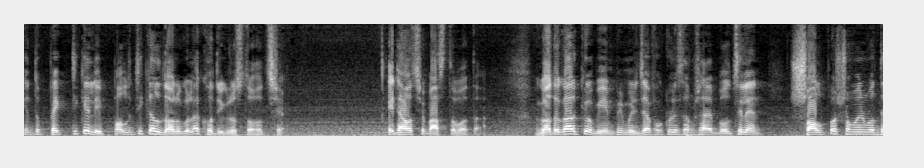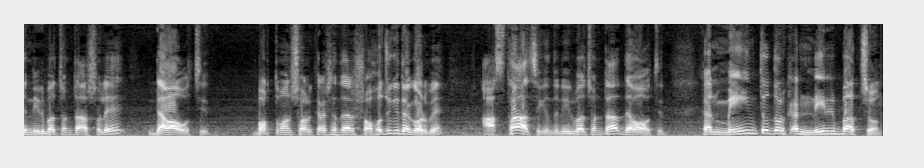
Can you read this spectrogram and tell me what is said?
কিন্তু প্র্যাকটিক্যালি পলিটিক্যাল দলগুলো ক্ষতিগ্রস্ত হচ্ছে। এটা হচ্ছে বাস্তবতা। গতকালকেও বিএনপি মির্জা ফখরুল ইসলাম সাহেব বলছিলেন, স্বল্প সময়ের মধ্যে নির্বাচনটা আসলে দেওয়া উচিত। বর্তমান সরকারের সাথে আর সহযোগিতা করবে আস্থা আছে কিন্তু নির্বাচনটা দেওয়া উচিত। কারণ মেইন তো দরকার নির্বাচন।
